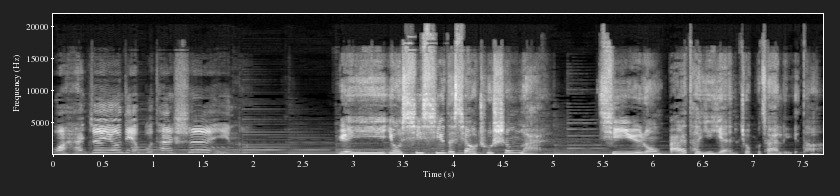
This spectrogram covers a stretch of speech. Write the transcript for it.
我还真有点不太适应呢。”袁依依又嘻嘻的笑出声来，齐雨荣白他一眼就不再理他。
